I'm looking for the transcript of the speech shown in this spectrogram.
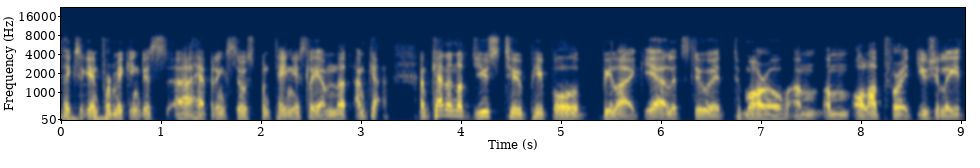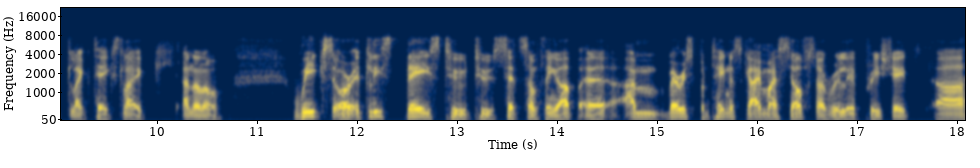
Thanks again for making this uh, happening so spontaneously. I'm not. I'm. I'm kind of not used to people be like, yeah, let's do it tomorrow. I'm. I'm all up for it. Usually, it like takes like I don't know, weeks or at least days to to set something up. Uh, I'm a very spontaneous guy myself, so I really appreciate. Uh,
